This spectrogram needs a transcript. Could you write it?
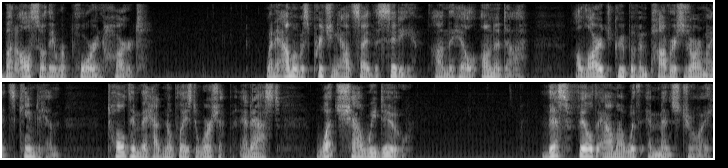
but also they were poor in heart. When Alma was preaching outside the city on the hill Onidah, a large group of impoverished Zoramites came to him, told him they had no place to worship, and asked, What shall we do? This filled Alma with immense joy,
